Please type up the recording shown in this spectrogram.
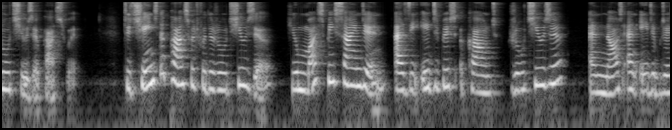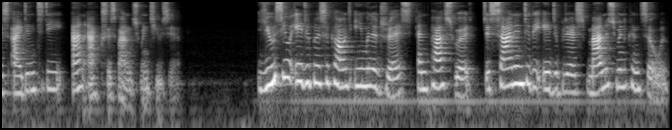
root user password. To change the password for the root user, you must be signed in as the AWS account root user and not an AWS identity and access management user. Use your AWS account email address and password to sign into the AWS Management Console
